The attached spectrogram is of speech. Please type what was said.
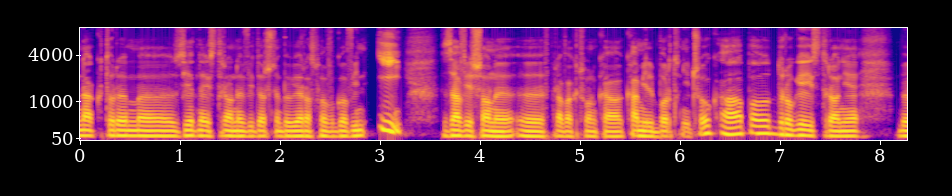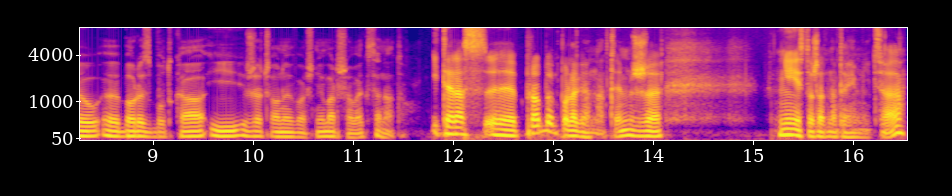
na którym z jednej strony widoczny był Jarosław Gowin i zawieszony y, w prawach członka Kamil Bortniczuk, a po drugiej stronie był y, Borys Budka i rzeczony właśnie marszałek Senatu. I teraz y, problem polega na tym, że nie jest to żadna tajemnica.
